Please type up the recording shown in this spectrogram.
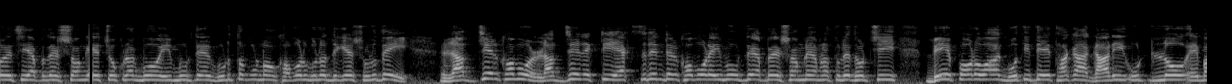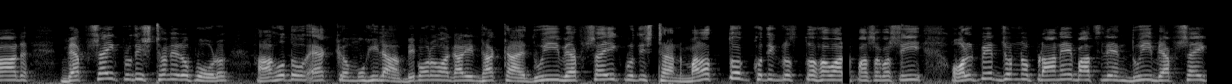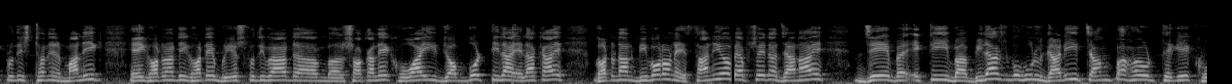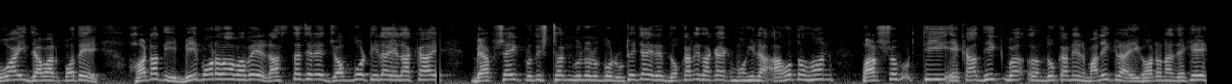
রয়েছি আপনাদের সঙ্গে। চোখ রাখব এই মুহূর্তের গুরুত্বপূর্ণ খবরগুলোর দিকে। শুরুতেই রাজ্যের খবর, রাজ্যের একটি অ্যাক্সিডেন্টের খবর এই মুহূর্তে আপনাদের সামনে আমরা তুলে ধরছি। বেপরোয়া গতিতে থাকা গাড়ি উঠল এবার ব্যবসায়িক প্রতিষ্ঠানের ওপর। আহত এক মহিলা বেপরোয়া গাড়ির ধাক্কায় দুই ব্যবসায়িক প্রতিষ্ঠান মারাত্মক ক্ষতিগ্রস্ত হওয়ার পাশাপাশি অল্পের জন্য প্রাণে বাঁচলেন দুই ব্যবসায়িক প্রতিষ্ঠানের মালিক। এই ঘটনাটি ঘটে বৃহস্পতিবার সকালে খোয়াই জব্বর টিলা এলাকায়। ঘটনার বিবরণে স্থানীয় ব্যবসায়ীরা জানায় যে, একটি বিলাসবহুল গাড়ি চাম্পাহাওড় থেকে খোয়াই যাওয়ার পথে হঠাৎই বেপরোয়াভাবে রাস্তা ছেড়ে জব্বটিলা এলাকায় ব্যবসায়িক প্রতিষ্ঠানগুলোর উপর উঠে যায় এদের দোকানে থাকা এক মহিলা আহত হন। পার্শ্ববর্তী একাধিক দোকানের মালিকরা এই ঘটনা দেখে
